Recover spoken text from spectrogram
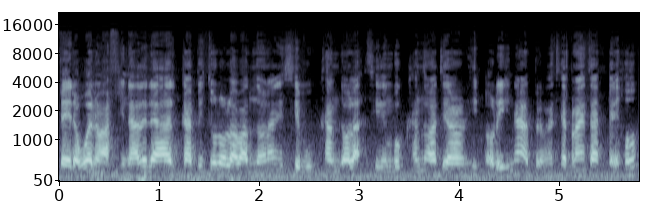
pero bueno, al final del capítulo lo abandonan y siguen buscando la, siguen buscando la Tierra original. Pero en este planeta espejo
